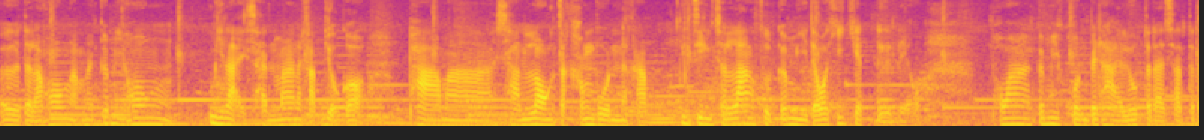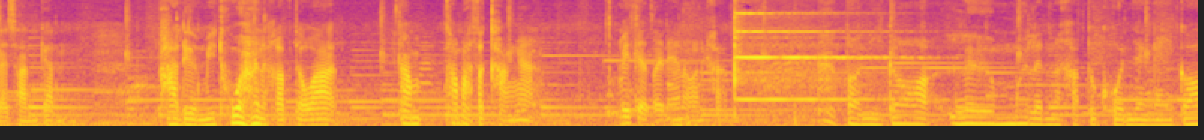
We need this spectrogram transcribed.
เออแต่ละห้องอะมันก็มีห้องมีหลายชั้นมากนะครับเดี๋ยวก็พามาชั้นรองจากข้างบนนะครับ จริง ๆ ชั้นล่างสุดก็มีแต่ว่าขี้เกียจเดินแล้วเพราะว่าก็มีคนไปถ่ายรูปแต่ละชั้นแต่ละชั้นกันพาเดินไม่ทั่วนะครับ แต่ว่าทำทำมาสักครั้งอะไม่เสียใจแน่นอนครับ ตอนนี้ก็เริ่มมืดแล้วนะครับ ทุกคนยังไงก็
